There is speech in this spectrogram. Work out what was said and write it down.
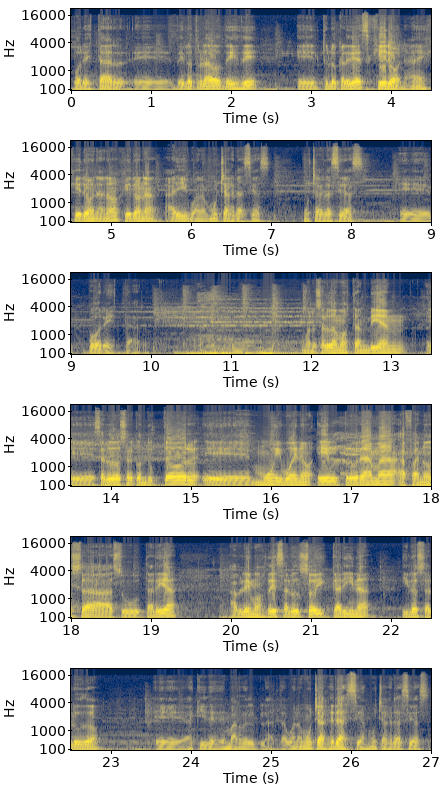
por estar del otro lado desde tu localidad es Gerona, Gerona, ¿no? Gerona, ahí, bueno, muchas gracias. Muchas gracias por estar. Bueno, saludamos también eh, saludos al conductor, eh, muy bueno el programa, afanosa su tarea. Hablemos de salud, soy Karina y los saludo eh, aquí desde Mar del Plata. Bueno, muchas gracias, muchas gracias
